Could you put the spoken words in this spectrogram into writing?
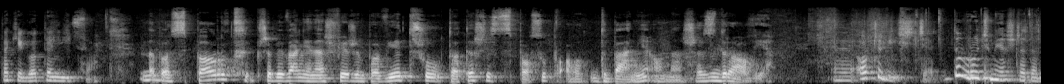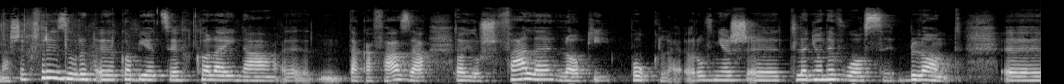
takiego tenisa. No bo sport, przebywanie na świeżym powietrzu to też jest sposób o dbanie o nasze zdrowie. E, oczywiście. To wróćmy jeszcze do naszych fryzur e, kobiecych. Kolejna e, taka faza to już fale, loki, pukle, również e, tlenione włosy, blond. E,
